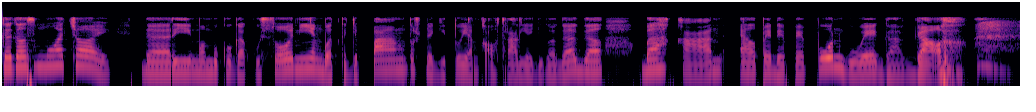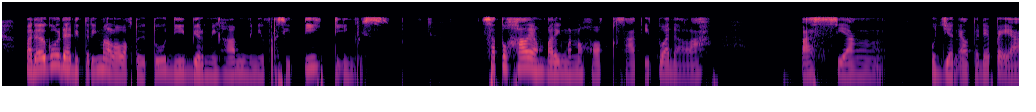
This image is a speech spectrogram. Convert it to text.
Gagal semua coy. Dari membuku Gakuso nih yang buat ke Jepang, terus udah gitu yang ke Australia juga gagal. Bahkan LPDP pun gue gagal. Padahal gue udah diterima loh waktu itu di Birmingham University di Inggris. Satu hal yang paling menohok saat itu adalah pas yang ujian LPDP ya,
